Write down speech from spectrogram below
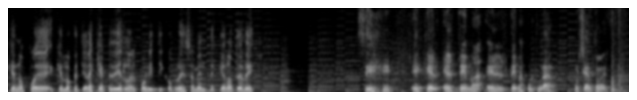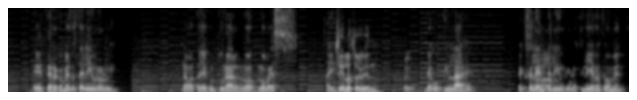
que no puede, que lo que tienes que pedirle al político precisamente es que no te dé? Sí, es que el, el tema, el tema es cultural. Por cierto, ¿ves? Eh, te recomiendo este libro, Luis. La batalla cultural, ¿lo, lo ves? Ahí. Sí, lo estoy viendo. De Agustín Laje. Excelente ah. libro, lo estoy leyendo en este momento.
